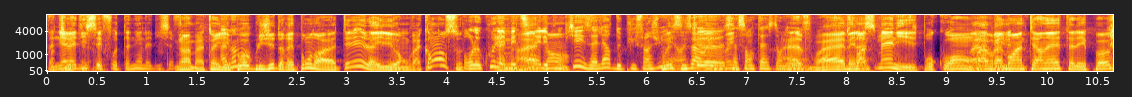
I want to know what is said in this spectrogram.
Daniel a dit c'est faux. Daniel a dit c'est faux. Non, mais attends, il Ah est non, pas non. obligé de répondre à la télé, là, il est en vacances. Pour le coup, les Ah, médecins et les attends. pompiers, ils alertent depuis fin juillet Oui, c'est hein, ça, que oui, oui. ça s'entasse dans Ah, le. Ouais, mais trois semaines, il est pas au courant. Pas vraiment internet à l'époque,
